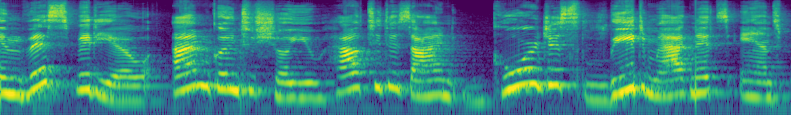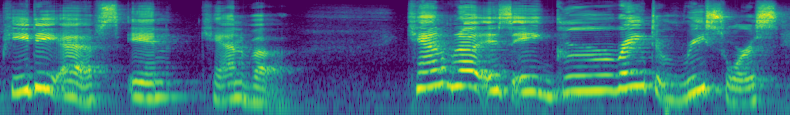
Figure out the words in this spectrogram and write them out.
In this video, I'm going to show you how to design gorgeous lead magnets and PDFs in Canva. Canva is a great resource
